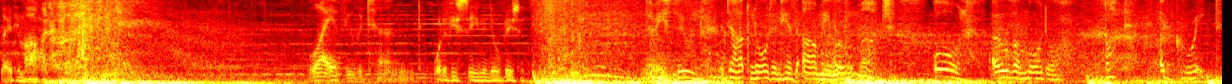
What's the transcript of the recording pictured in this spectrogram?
Lady Marwen. Why have you returned? What have you seen in your visions? Very soon, the Dark Lord and his army will march all over Mordor. But a great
